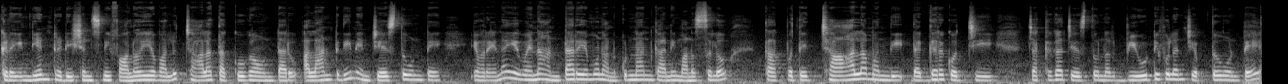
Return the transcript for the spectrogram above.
ఇక్కడ ఇండియన్ ట్రెడిషన్స్ని ఫాలో అయ్యే వాళ్ళు చాలా తక్కువగా ఉంటారు. అలాంటిది నేను చేస్తూ ఉంటే ఎవరైనా ఏమైనా అంటారేమో అని అనుకున్నాను కానీ మనస్సులో కాకపోతే చాలామంది దగ్గరకు వచ్చి చక్కగా చేస్తున్నారు. బ్యూటిఫుల్ అని చెప్తూ ఉంటే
